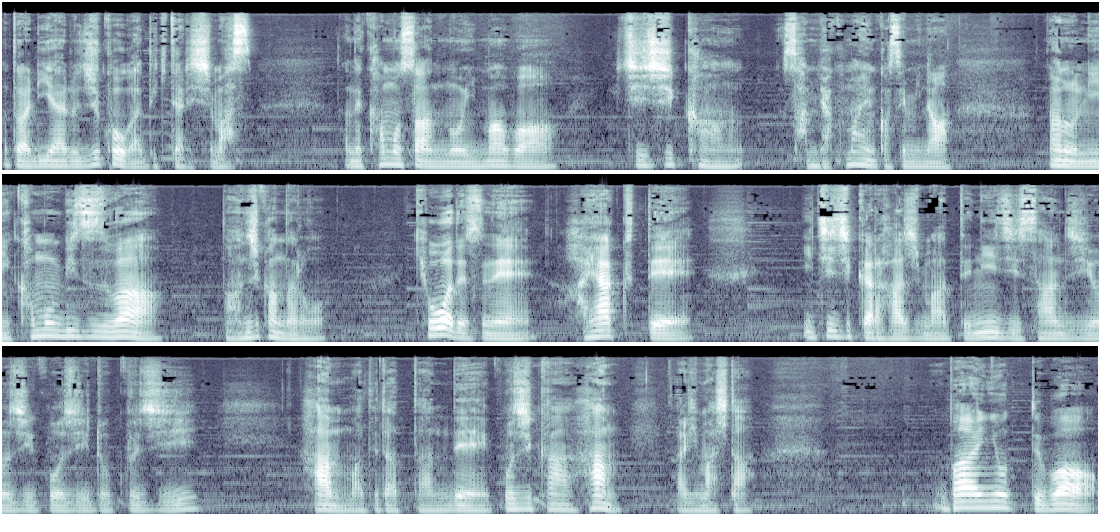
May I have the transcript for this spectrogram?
あとはリアル受講ができたりします。でカモさんの今は1時間300万円かセミナーなのにカモビズは何時間だろう今日はですね早くて1時から始まって2時3時4時5時6時半までだったんで5時間半ありました。場合によっては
